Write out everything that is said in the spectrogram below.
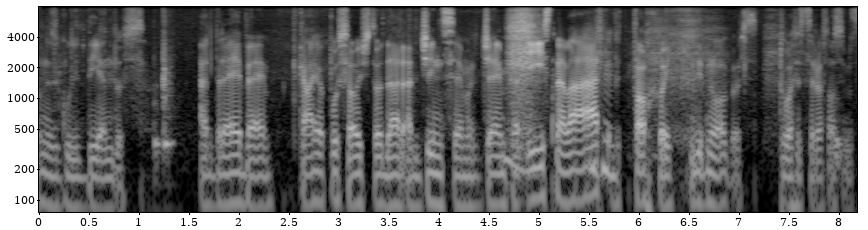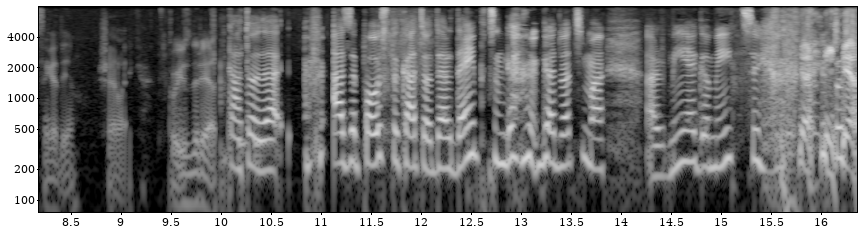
un es guļu dienas ar drēbēm. Kā jau pusauģis to dara ar džinsiem, ar džempiem. Īsti nav vērti, bet pohuļ, ir nogurs. To es atceros 18 gadiem šajā laikā. Ko jūs darījāt? Kā to to kā to dara 19 ga- gadu vecumā ar miega mici. jā, jā,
